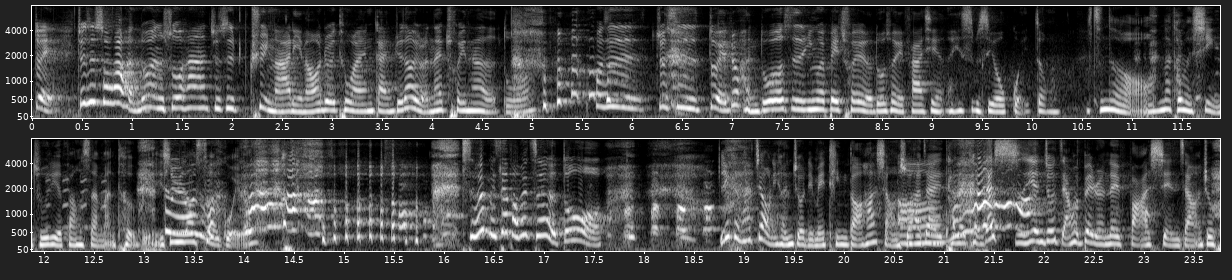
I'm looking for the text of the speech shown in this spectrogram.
对，就是收到很多人说他就是去哪里，然后就会突然感觉到有人在吹他耳朵，或是就是对，就很多都是因为被吹耳朵，所以发现哎，是不是有鬼这种？真的哦，那他们吸引注意力的方式还蛮特别，你是遇到色鬼了。谁会没在旁边追耳朵、哦？也可能他叫你很久，你没听到，他想说他在、哦他在可能在实验，就这样会被人类发现，这样就。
